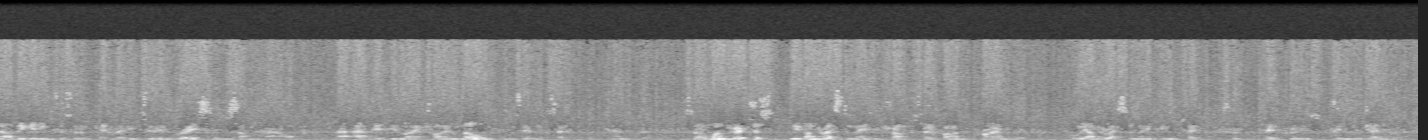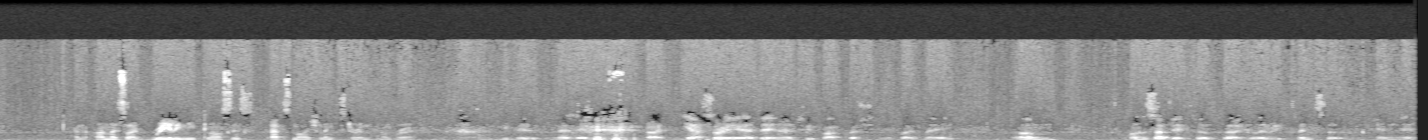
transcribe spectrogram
now beginning to sort of get ready to embrace him somehow, uh, and if you like, try and mold him to an acceptable candidate. So I wonder if just we've underestimated Trump so far in the primary, are we underestimating Ted, Ted Cruz in the general? And unless I really need glasses, that's Nigel Inkster in the front row. you did. right. Yeah, sorry, uh, Dana, a two-part question, if I may. Um, on the subject of uh, Hillary Clinton, and, in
